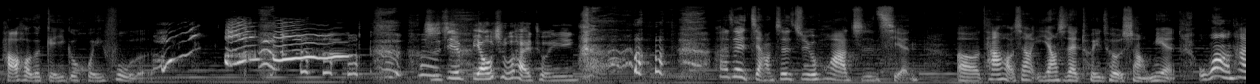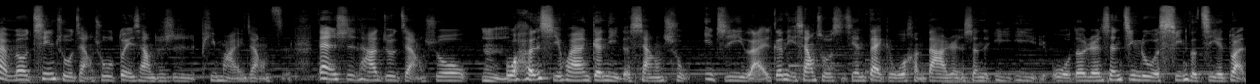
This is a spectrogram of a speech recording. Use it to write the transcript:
好好的给一个回复了。直接飙出海豚音。他在讲这句话之前，呃，他好像一样是在推特上面，我忘了他有没有清楚讲出对象就是 P 麦这样子，但是他就讲说，嗯。我很喜欢跟你的相处，一直以来跟你相处的时间带给我很大人生的意义，我的人生进入了新的阶段，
